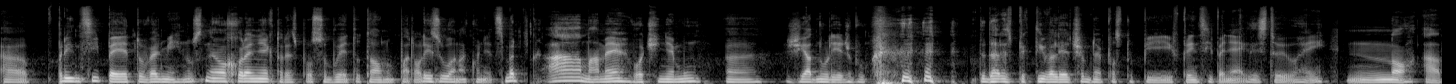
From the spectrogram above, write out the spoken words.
V princípe je to veľmi hnusné ochorenie, ktoré spôsobuje totálnu paralýzu a nakoniec smrť. A máme voči nemu eh, žiadnu liečbu. teda respektíve liečebné postupy v princípe neexistujú. Hej. No a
